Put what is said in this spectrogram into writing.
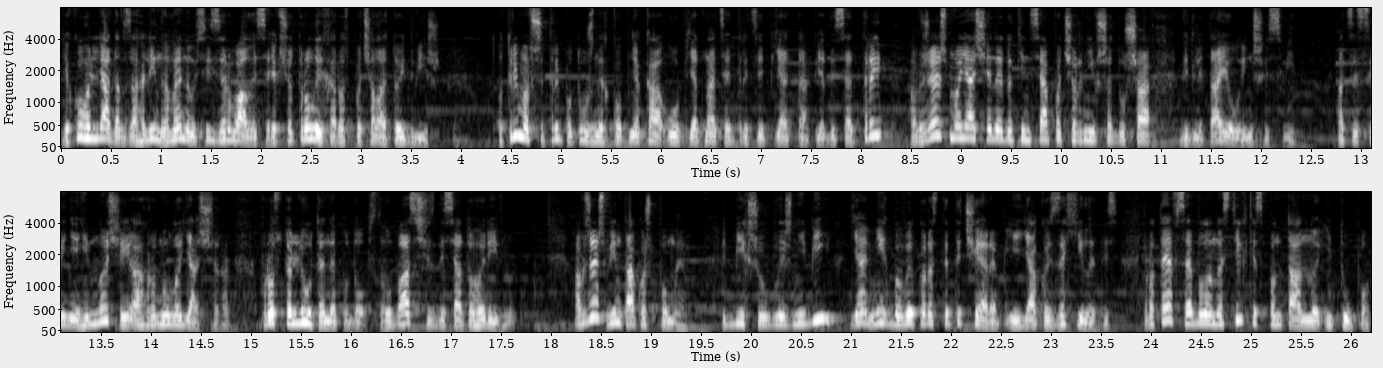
Якого ляда взагалі на мене усі зірвалися, якщо тролиха розпочала той двіж. Отримавши три потужних копняка у 15, 35 та 53, а вже ж моя ще не до кінця почорнівша душа відлітає у інший світ. А це синє гімно ще й агронуло ящера. Просто люте неподобство, нубас 60 рівня. А вже ж він також помер. Підбігши у ближній бій, я міг би використати череп і якось захилитись. Проте все було настільки спонтанно і тупо,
